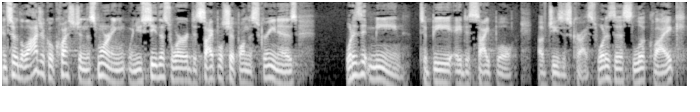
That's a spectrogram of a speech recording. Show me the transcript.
And so the logical question this morning, when you see this word discipleship on the screen, is what does it mean to be a disciple of Jesus Christ? What does this look like?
